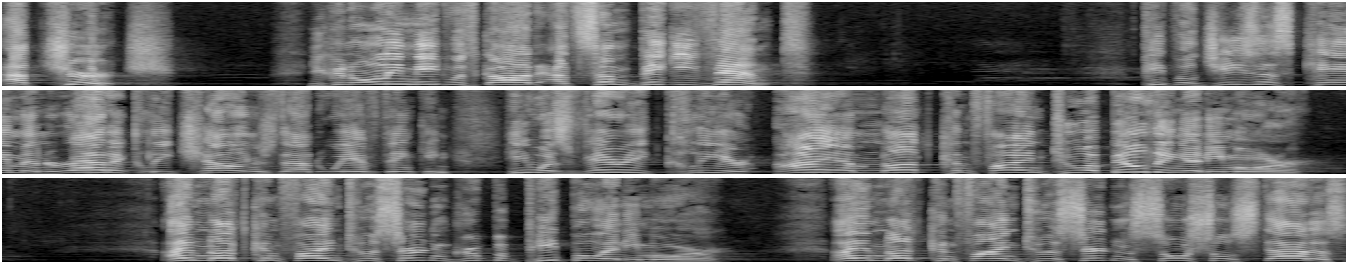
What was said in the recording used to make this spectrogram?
at church, you can only meet with God at some big event people, Jesus came and radically challenged that way of thinking. He was very clear I am not confined to a building anymore. I am not confined to a certain group of people anymore. I am not confined to a certain social status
